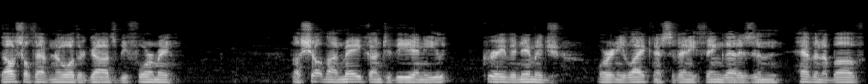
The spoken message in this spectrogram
Thou shalt have no other gods before me. Thou shalt not make unto thee any graven image, or any likeness of anything that is in heaven above,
